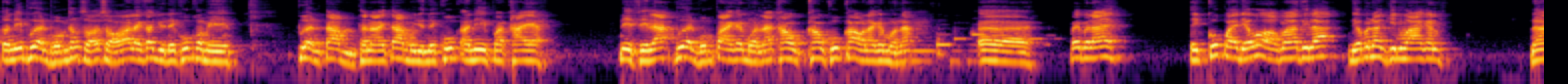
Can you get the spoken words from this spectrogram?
ตอนนี้เพื่อนผมทั้งสอสออะไรก็อยู่ในคุกก็มี เพื่อนตั้มทนายตั้มก็อยู่ในคุก อันนี้ปะใครอะนี่สิละเพื่อนผมไปกันหมดแล้วเข้าเข้าคุกเข้าอะไรกันหมดแล้วเออไม่เป็นไร ติดคุกไปเดี๋ยวก็ออกมาสิละ เดี๋ยวมานั่งกินวายกัน นะ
